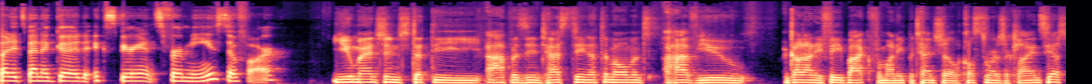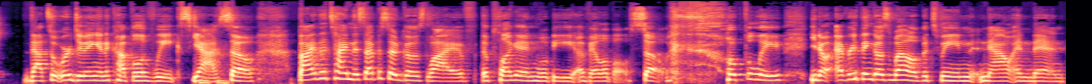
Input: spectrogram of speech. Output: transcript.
but it's been a good experience for me so far. You mentioned that the app is in testing at the moment. Have you got any feedback from any potential customers or clients yet? That's what we're doing in a couple of weeks. Yeah. So by the time this episode goes live, the plugin will be available. So hopefully, you know, everything goes well between now and then,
